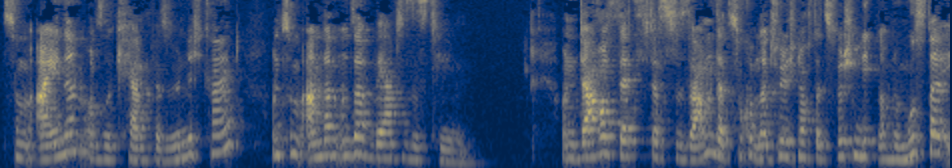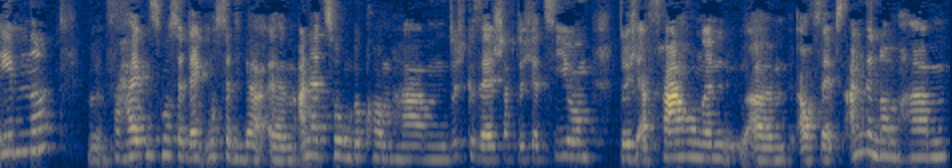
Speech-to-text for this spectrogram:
Zum einen unsere Kernpersönlichkeit und zum anderen unser Wertesystem. Und daraus setzt sich das zusammen. Dazu kommt natürlich noch, dazwischen liegt noch eine Musterebene. Verhaltensmuster, Denkmuster, die wir ähm, anerzogen bekommen haben, durch Gesellschaft, durch Erziehung, durch Erfahrungen ähm, auch selbst angenommen haben,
